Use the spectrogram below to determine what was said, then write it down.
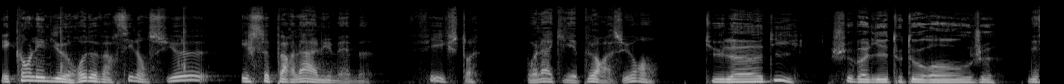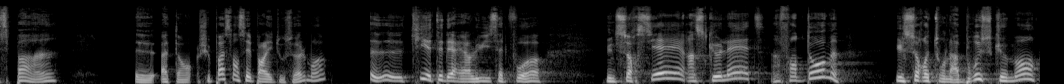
et quand les lieux redevinrent silencieux, il se parla à lui-même. Fichtre, voilà qui est peu rassurant. Tu l'as dit, chevalier tout orange. N'est-ce pas, hein? Euh, attends, je suis pas censé parler tout seul, moi Euh, Qui était derrière lui cette fois? Une sorcière Un squelette Un fantôme? Il se retourna brusquement,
